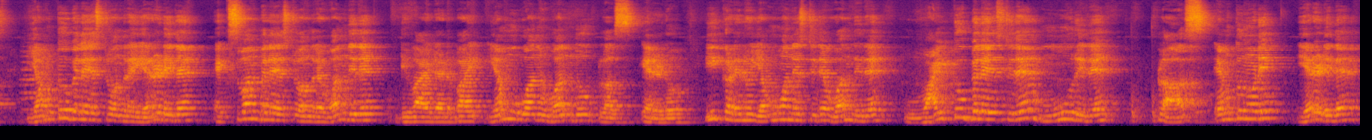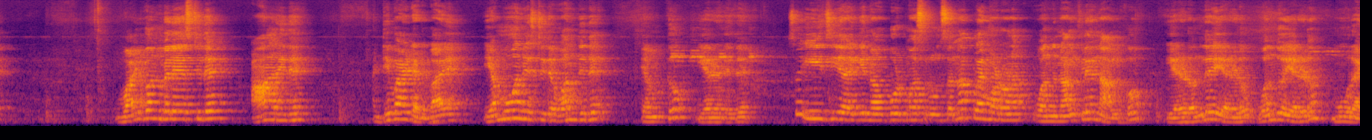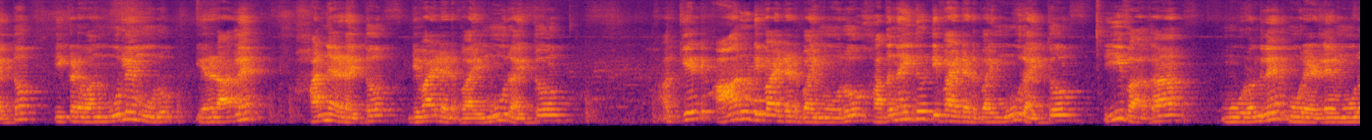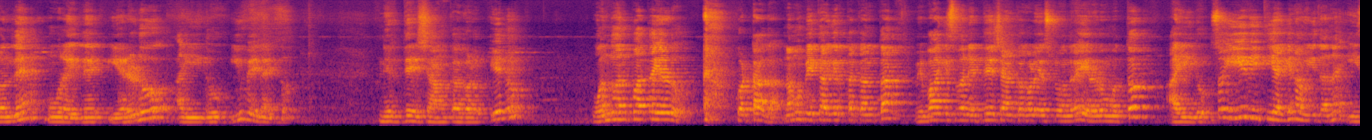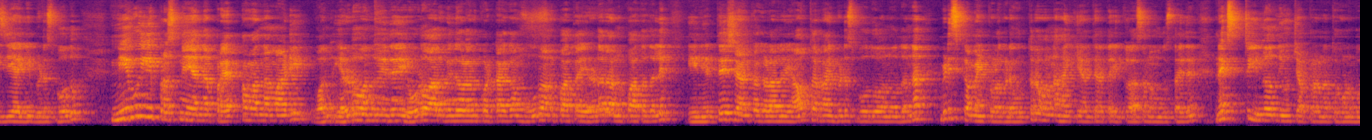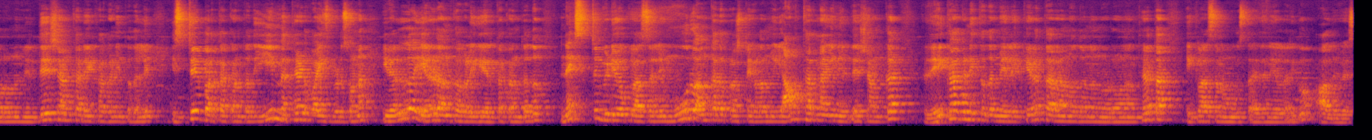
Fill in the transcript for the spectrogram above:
ಎಂ ಟು ಬೆಲೆ ಎಷ್ಟು ಅಂದ್ರೆ ಎರಡಿದೆ. ಎಕ್ಸ್ ಒನ್ ಬೆಲೆ ಎಷ್ಟು ಅಂದ್ರೆ ಒಂದಿದೆ ಡಿವೈಡೆಡ್ ಬೈ ಎಂ ಒನ್ ಒಂದು ಪ್ಲಸ್ ಎರಡು. ಈ ಕಡೆನು ಎಂ ಒನ್ ಎಷ್ಟಿದೆ? ಒಂದಿದೆ. ವೈ ಟು ಬೆಲೆ ಎಷ್ಟಿದೆ? ಮೂರಿದೆ ಪ್ಲಸ್ ಎಂ ಟು ನೋಡಿ ಎರಡಿದೆ. ವೈ ಒನ್ ಬೆಲೆ ಎಷ್ಟಿದೆ? ಆರಿದೆ. ಡಿವೈಡೆಡ್ ಬೈ ಎಂ ಒನ್ ಎಷ್ಟಿದೆ? ಒಂದಿದೆ. ಎಂ ಟು ಎರಡಿದೆ. ಸೊ ಈಸಿಯಾಗಿ ನಾವು ಬೋರ್ಡ್ ಮಾಸ್ ರೂಲ್ಸ್ ಅನ್ನ ಅಪ್ಲೈ ಮಾಡೋಣ. ಒಂದು ನಾಲ್ಕಲೇ ನಾಲ್ಕು, ಎರಡೊಂದೇ ಎರಡು, ಒಂದು ಎರಡು ಮೂರಾಯಿತು ಈ ಕಡೆ ಒಂದು ಮೂರ್ಲೆ ಮೂರು, ಎರಡು ಹನ್ನೆರಡಾಯಿತು ಡಿವೈಡೆಡ್ ಬೈ ಮೂರಾಯಿತು ಅಗೇನ್ ಆರು ಡಿವೈಡೆಡ್ ಬೈ ಮೂರು, ಹದಿನೈದು ಡಿವೈಡೆಡ್ ಬೈ ಮೂರಾಯಿತು ಇವಾಗ ಮೂರೊಂದ್ಲೆ, ಮೂರೆರಡ್ಲೆ, ಮೂರೊಂದ್ಲೆ, ಮೂರೈದ್ಲೆ, ಎರಡು, ಐದು ಇವೇನಾಯ್ತು ನಿರ್ದೇಶಾಂಕಗಳು. ಏನು? ಒಂದು ಅನುಪಾತ ಎರಡು. ಕೊಟ್ಟಾಗ ನಮಗೆ ಬೇಕಾಗಿರ್ತಕ್ಕಂಥ ವಿಭಾಗಿಸುವ ನಿರ್ದೇಶಾಂಕಗಳು ಎಷ್ಟು ಅಂದ್ರೆ ಎರಡು ಮತ್ತು ಐದು. ಸೊ ಈ ರೀತಿಯಾಗಿ ನಾವು ಇದನ್ನ ಈಸಿಯಾಗಿ ಬಿಡಿಸಬಹುದು ನೀವು ಈ ಪ್ರಶ್ನೆಯನ್ನ ಪ್ರಯತ್ನವನ್ನ ಮಾಡಿ ಒಂದು, ಎರಡು, ಒಂದು ಇದೆ, ಏಳು, ಆರು ಬಿಂದುಗಳನ್ನು ಕೊಟ್ಟಾಗ ಮೂರು ಅನುಪಾತ, ಎರಡರ ಅನುಪಾತದಲ್ಲಿ ಈ ನಿರ್ದೇಶಾಂಕಗಳನ್ನು ಯಾವ ತರನಾಗಿ ಬಿಡಿಸಬಹುದು ಅನ್ನೋದನ್ನ ಬಿಡಿಸಿ ಕಮೆಂಟ್ ಒಳಗಡೆ ಉತ್ತರವನ್ನ ಹಾಕಿ ಅಂತ ಹೇಳ್ತಾ ಈ ಕ್ಲಾಸ್ ಅನ್ನು ಮುಗಿಸ್ತಾ ಇದ್ದೇನೆ. ನೆಕ್ಸ್ಟ್ ಇನ್ನೊಂದು ನೀವು ಚಾಪ್ಟರ್ ಅನ್ನ ತಗೊಂಡು ಬರೋನು ನಿರ್ದೇಶಾಂಕ ರೇಖಾಗಣಿತದಲ್ಲಿ ಇಷ್ಟೇ ಬರ್ತಕ್ಕಂಥದ್ದು, ಈ ಮೆಥಡ್ ವೈಸ್ ಬಿಡಿಸೋಣ. ಇವೆಲ್ಲ ಎರಡು ಅಂಕಗಳಿಗೆ ಇರ್ತಕ್ಕಂಥದ್ದು. ನೆಕ್ಸ್ಟ್ ವಿಡಿಯೋ ಕ್ಲಾಸ್ ಅಲ್ಲಿ ಮೂರು ಅಂಕದ ಪ್ರಶ್ನೆಗಳನ್ನು ಯಾವ ತರನಾಗಿ ನಿರ್ದೇಶಾಂಕ ರೇಖಾಗಣಿತದ ಮೇಲೆ ಕೇಳ್ತಾರ ಅನ್ನೋದನ್ನು ನೋಡೋಣ ಅಂತ ಹೇಳ್ತಾ ಈ ಕ್ಲಾಸ್ ಅನ್ನು ಮುಗಿಸ್ತಾ ಇದ್ದೇನೆ ಎಲ್ಲರಿಗೂ. All the best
